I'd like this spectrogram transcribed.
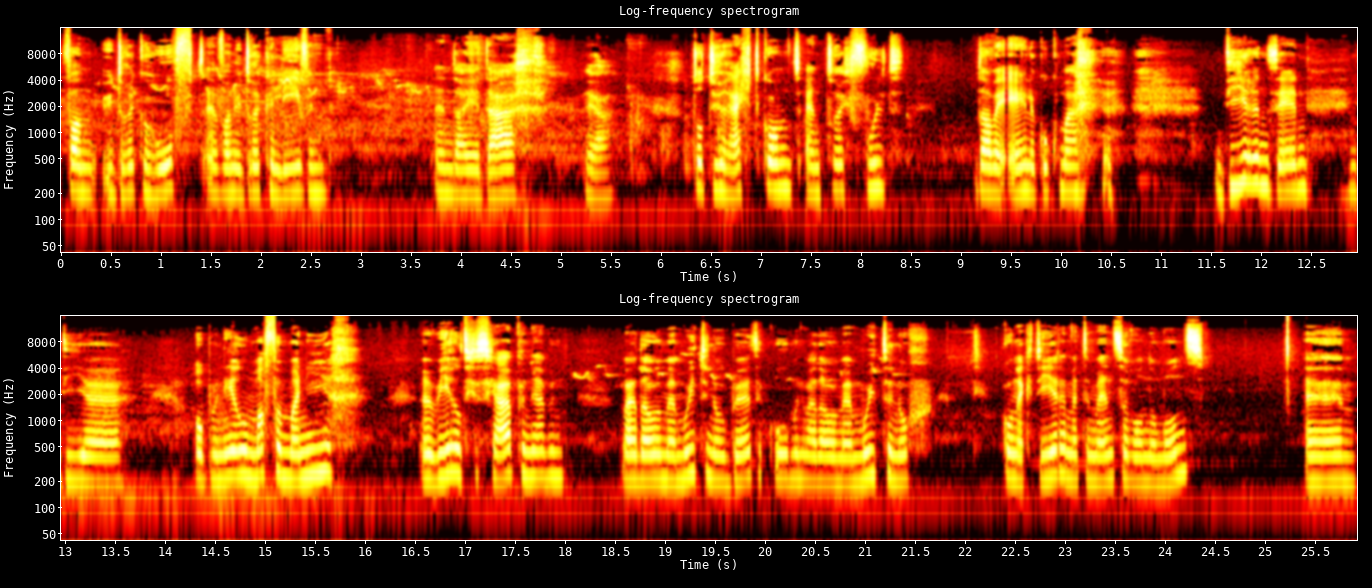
van je drukke hoofd en van je drukke leven. En dat je daar ja, tot je recht komt en terug voelt dat wij eigenlijk ook maar dieren zijn die uh, op een heel maffe manier een wereld geschapen hebben waar dat we met moeite nog buiten komen, waar dat we met moeite nog connecteren met de mensen rondom ons. Um,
